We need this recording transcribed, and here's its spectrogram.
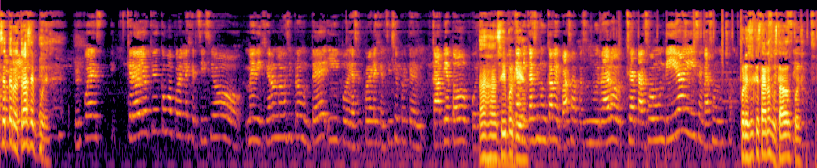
se te retrase. Pues me dijeron algo así, pregunté y podría ser por el ejercicio porque cambia todo, pues. Ajá, sí, porque, porque a mí casi nunca me pasa, pues es muy raro, si acaso un día y se me hace mucho. Por eso es que estaban asustados, pues. Sí.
